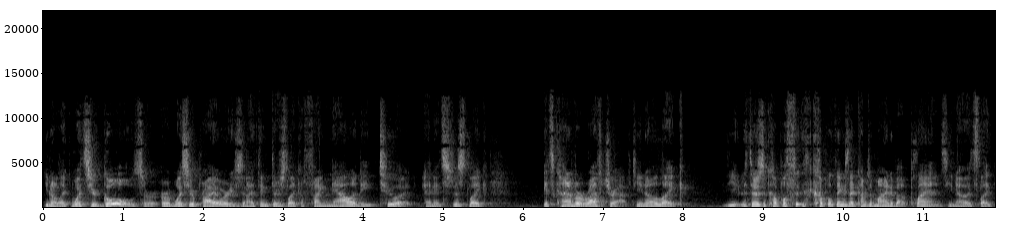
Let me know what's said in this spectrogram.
you know, like what's your goals or, or what's your priorities? And I think there's like a finality to it. And it's just like, it's kind of a rough draft, you know, like there's a couple th- couple things that come to mind about plans, you know, it's like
